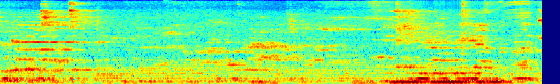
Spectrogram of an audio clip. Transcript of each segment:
Thank you.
